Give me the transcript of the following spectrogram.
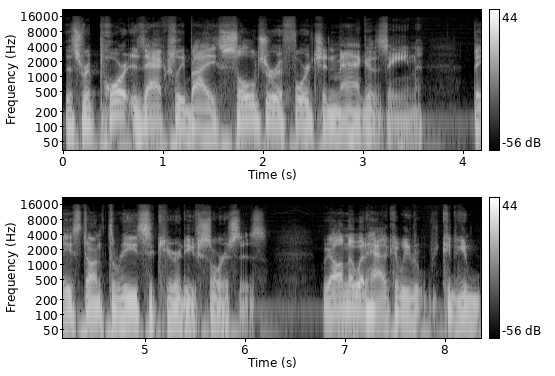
this report is actually by Soldier of Fortune magazine, based on three security sources. We all know what happened. Can we? Can you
